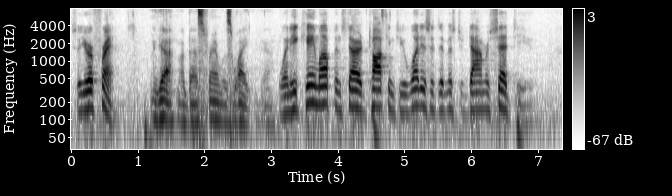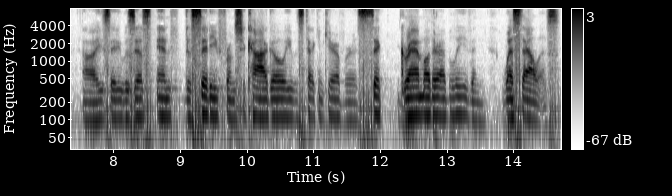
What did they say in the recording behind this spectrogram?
So you're friends. Yeah, my best friend was white. Yeah. When he came up and started talking to you, what is it that Mr. Dahmer said to you? Uh, he said he was just in the city from Chicago. He was taking care of her sick grandmother, I believe, in West Allis.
